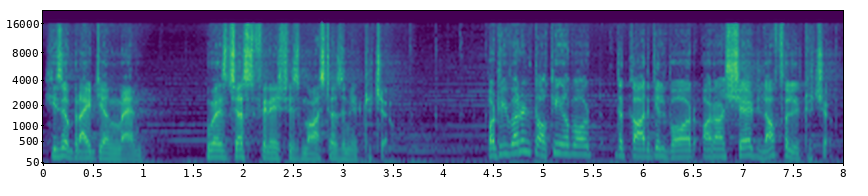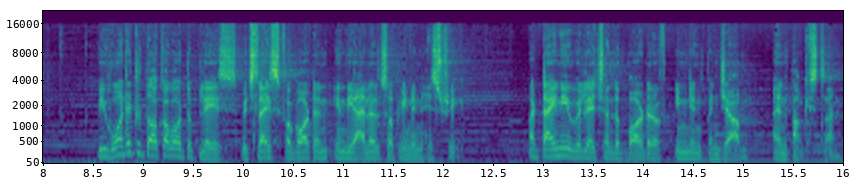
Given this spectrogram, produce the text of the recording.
he's a bright young man who has just finished his masters in literature. But we weren't talking about the Kargil war or our shared love for literature. We wanted to talk about a place which lies forgotten in the annals of Indian history a tiny village on the border of Indian Punjab and Pakistan.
